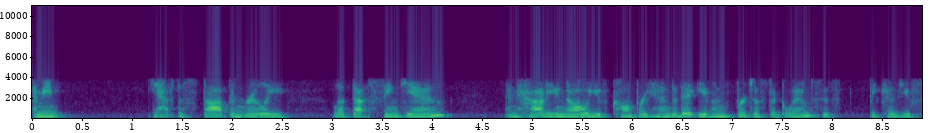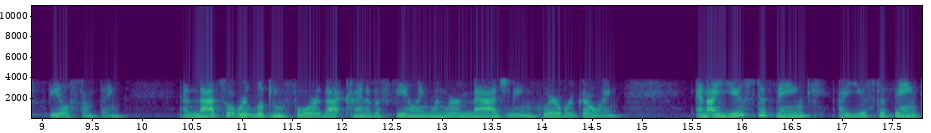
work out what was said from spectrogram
I mean, you have to stop and really let that sink in. And how do you know you've comprehended it even for just a glimpse? It's because you feel something. And that's what we're looking for, that kind of a feeling when we're imagining where we're going. And I used to think, I used to think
